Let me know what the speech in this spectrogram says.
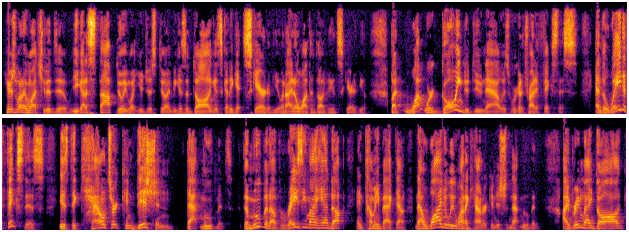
here's what I want you to do. You got to stop doing what you're just doing because the dog is going to get scared of you. And I don't want the dog to get scared of you. But what we're going to do now is we're going to try to fix this. And the way to fix this is to counter condition that movement, the movement of raising my hand up and coming back down. Now, why do we want to counter condition that movement? I bring my dog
